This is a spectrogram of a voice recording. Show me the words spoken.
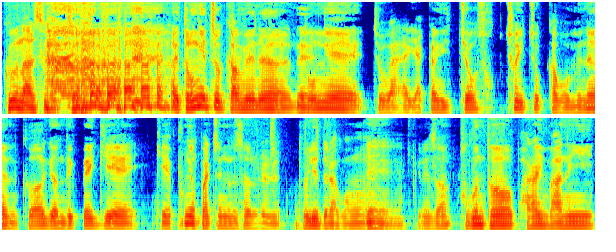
그건 알 수가 없죠. 아니, 동해 쪽 가면은 네. 동해 쪽 아, 약간 이쪽 속초 이쪽 가 보면은 거기 언덕배기에 이렇게 풍력 발전소를 돌리더라고. 예. 그래서 북은 더 바람이 많이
